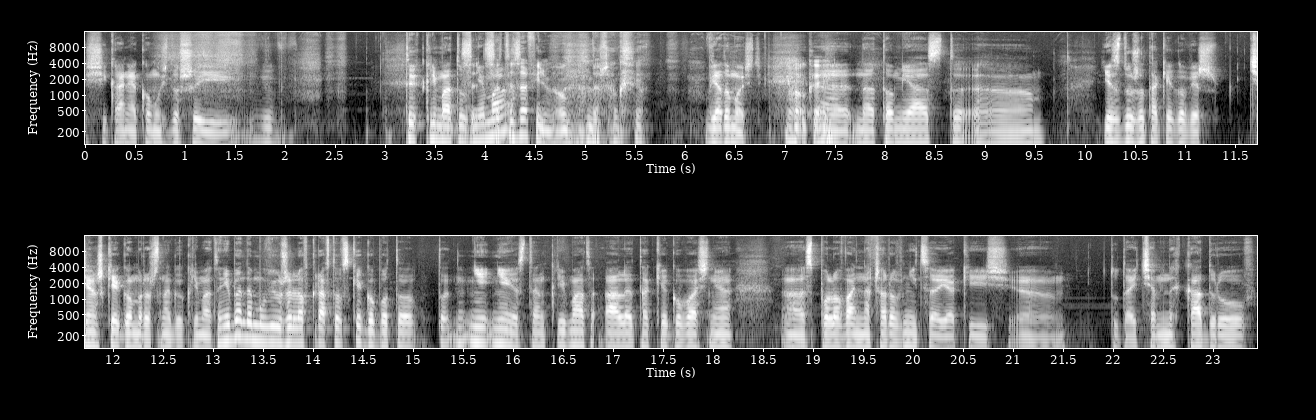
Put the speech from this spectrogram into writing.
sikania komuś do szyi. Tych klimatów co, nie ma. Co ty za filmy oglądasz? Wiadomości. Okay. E, natomiast e, jest dużo takiego, wiesz, ciężkiego, mrocznego klimatu. Nie będę mówił, że Lovecraftowskiego, bo to, to nie, nie jest ten klimat, ale takiego właśnie e, z polowań na czarownicę, jakiś e, tutaj ciemnych kadrów,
